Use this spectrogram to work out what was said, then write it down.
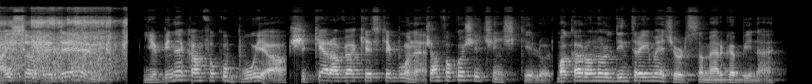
Hai să vedem! E bine că am făcut buia și chiar avea chestii bune. Și am făcut și 5 kill-uri. Măcar unul din 3 meciuri să meargă bine.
